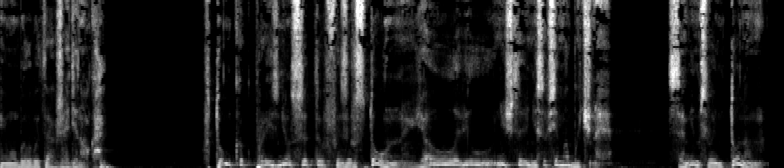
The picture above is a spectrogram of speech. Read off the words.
ему было бы так же одиноко. В том, как произнес это Фезерстоун, я уловил нечто не совсем обычное. Самим своим тоном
